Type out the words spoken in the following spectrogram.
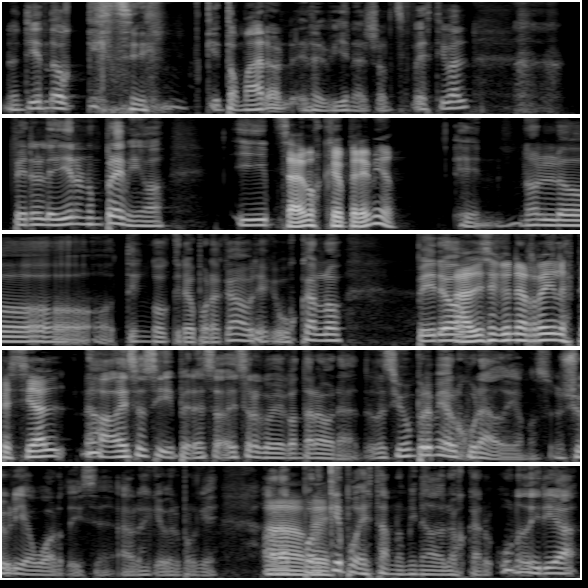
No entiendo qué, se- qué tomaron en el Viena Shorts Festival, pero le dieron un premio. Y ¿Sabemos qué premio? eh, no lo tengo, creo, por acá, habría que buscarlo. Pero. Ah, dice que una regla especial. No, eso sí, pero eso, eso es lo que voy a contar ahora. Recibió un premio del jurado, digamos. Un Jury Award, dice. Habrá que ver por qué. Ahora, Ah, ¿por qué puede estar nominado al Oscar? Uno diría,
